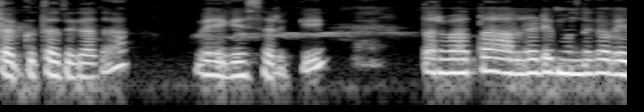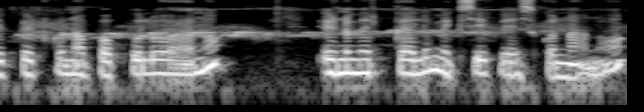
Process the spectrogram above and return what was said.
తగ్గుతుంది కదా వేగేసరికి. తర్వాత ఆల్రెడీ ముందుగా వేపు పెట్టుకున్న పప్పులు అను ఎండుమిరపకాయలు మిక్సీకి వేసుకున్నాను.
